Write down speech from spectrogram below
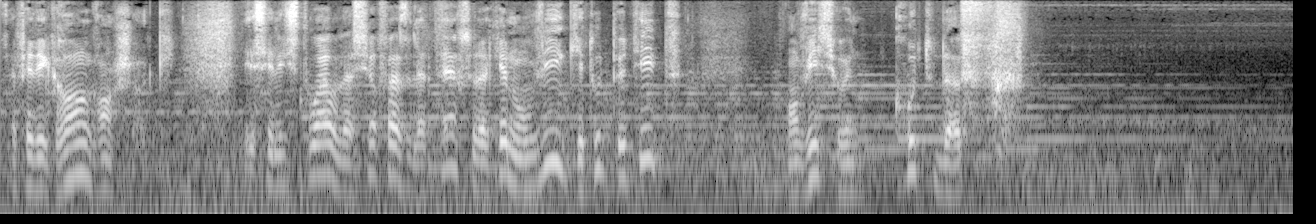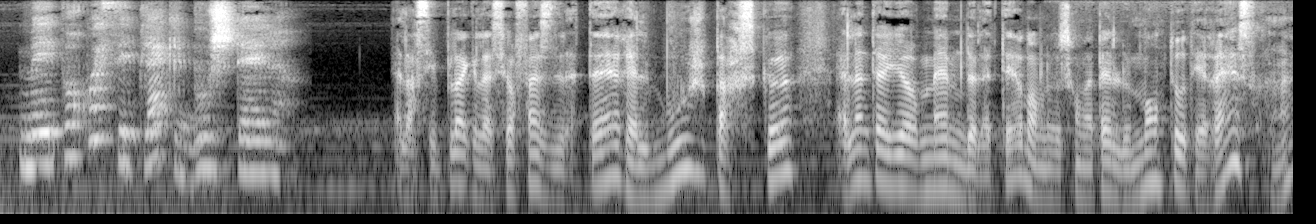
Ça fait des grands, grands chocs. Et c'est l'histoire de la surface de la Terre sur laquelle on vit, qui est toute petite. On vit sur une croûte d'œuf. Mais pourquoi ces plaques bougent-elles? Alors ces plaques à la surface de la Terre, elles bougent parce que à l'intérieur même de la Terre, dans ce qu'on appelle le manteau terrestre, hein,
